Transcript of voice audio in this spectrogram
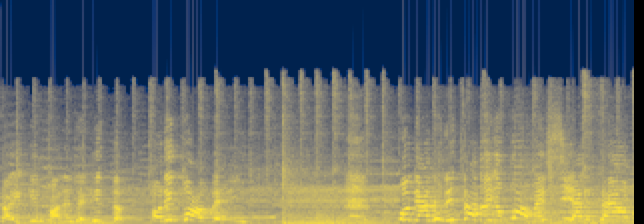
甲伊金破恁摕去倒，互你挂病伊，我惊着你早就已经破病死啊！你知影无？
